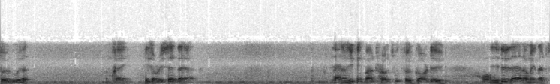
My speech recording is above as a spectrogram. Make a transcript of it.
food with. Okay, he's already said that. That's Now you can't buy drugs with food card, dude. well, You do that, I mean that's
